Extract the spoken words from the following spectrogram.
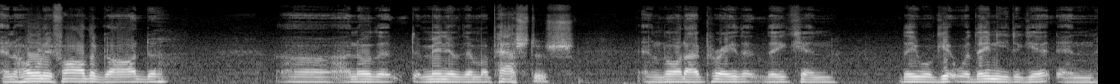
And Holy Father God, uh, I know that many of them are pastors, and Lord, I pray that they can, they will get what they need to get, and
